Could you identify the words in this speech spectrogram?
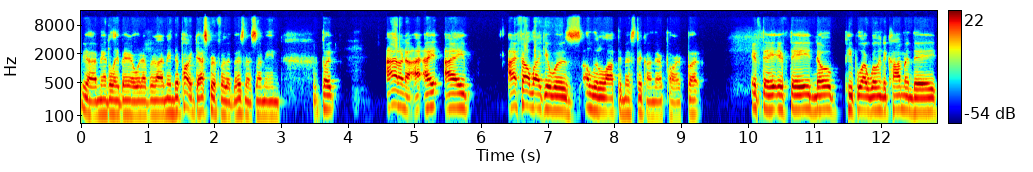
yeah, Mandalay Bay or whatever. I mean, they're probably desperate for the business. I mean, but I don't know. I I I felt like it was a little optimistic on their part, but if they if they know people are willing to come and they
